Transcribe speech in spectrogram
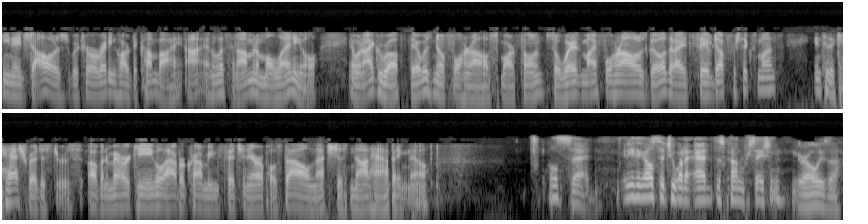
teenage dollars, which are already hard to come by. Uh, and listen, I'm a millennial, and when I grew up, there was no $400 smartphone. So where did my $400 go that I had saved up for six months? Into the cash registers of an American Eagle, Abercrombie and Fitch, and Aeropostale, and that's just not happening now. Well said. Anything else that you want to add to this conversation? You're always a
